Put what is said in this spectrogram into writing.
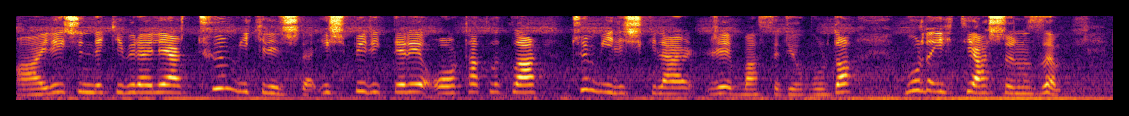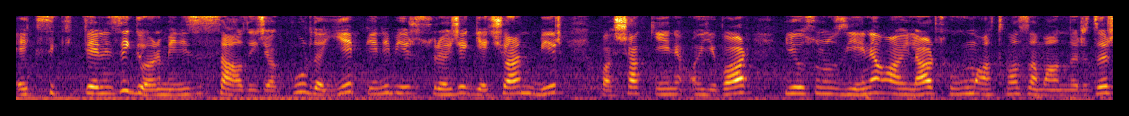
aile içindeki bireyler tüm ikili ilişkiler, işbirlikleri, ortaklıklar, tüm ilişkileri bahsediyor burada. Burada ihtiyaçlarınızı, eksikliklerinizi görmenizi sağlayacak. Burada yepyeni bir sürece geçen bir Başak yeni ayı var. Biliyorsunuz yeni aylar tohum atma zamanlarıdır.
